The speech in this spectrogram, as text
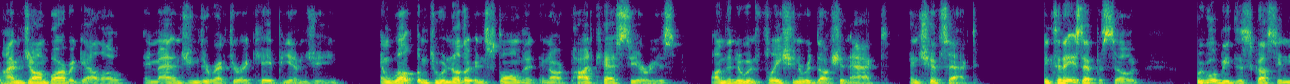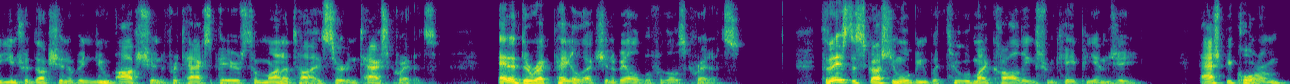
I'm John Barbagallo, a managing director at KPMG, and welcome to another installment in our podcast series on the new Inflation Reduction Act and CHIPS Act. In today's episode, we will be discussing the introduction of a new option for taxpayers to monetize certain tax credits and a direct pay election available for those credits. Today's discussion will be with two of my colleagues from KPMG, Ashby Coram,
